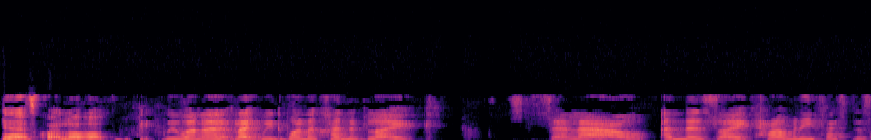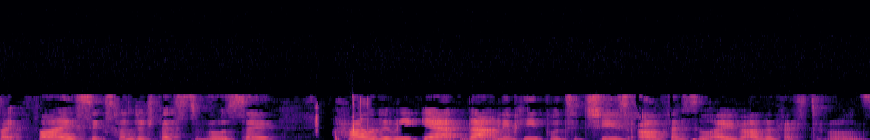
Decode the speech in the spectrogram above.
Yeah, it's quite a lot. We, we want to, like, we'd want to kind of like sell out, and there's like how many fest? There's like five, six hundred festivals. So how do we get that many people to choose our festival over other festivals?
